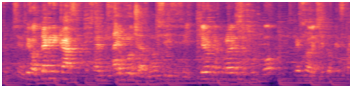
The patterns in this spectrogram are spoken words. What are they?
Suficiente. Digo, técnicas, pues hay muchas. Hay muchas, ¿no? Sí, sí, sí. Quiero que pruebes el pulpo, que suavecito que está.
